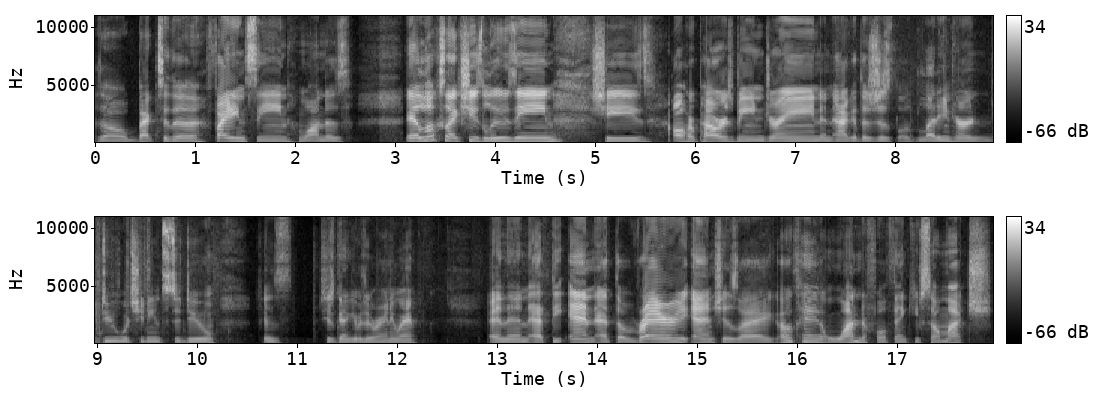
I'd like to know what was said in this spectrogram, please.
So back to the fighting scene. Wanda's. It looks like she's losing. She's all her power is being drained, and Agatha's just letting her do what she needs to do because she's gonna give it to her anyway. And then at the end, at the very end, she's like, "Okay, wonderful, thank you so much."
